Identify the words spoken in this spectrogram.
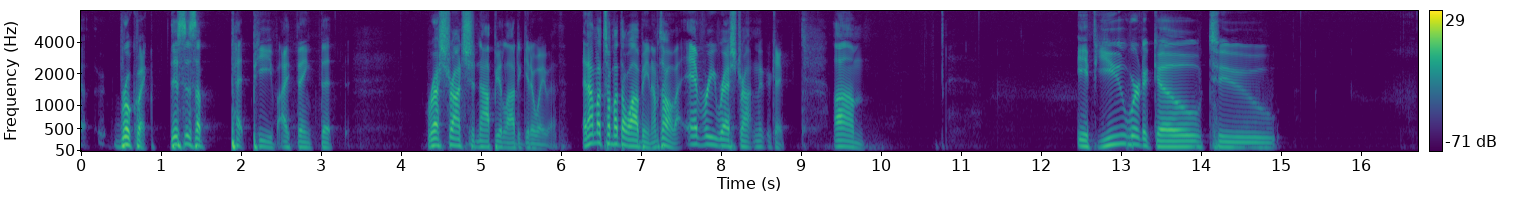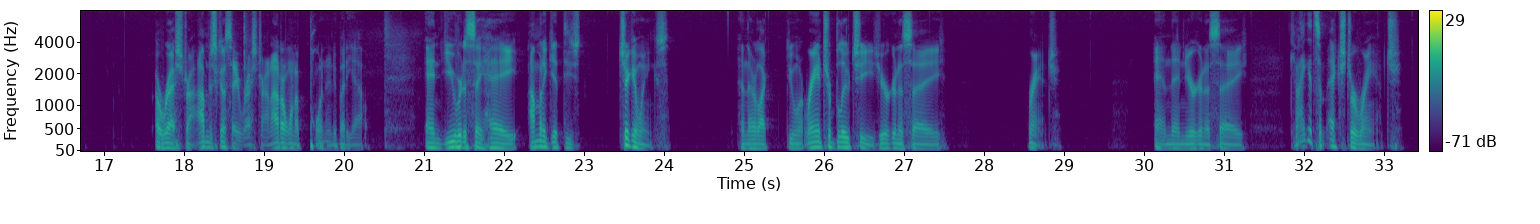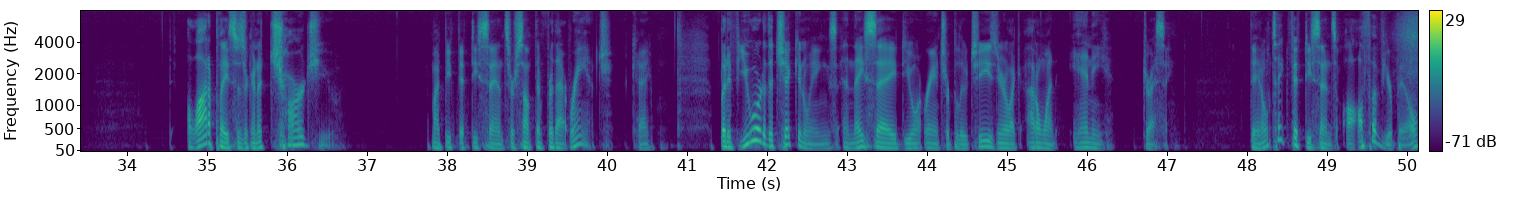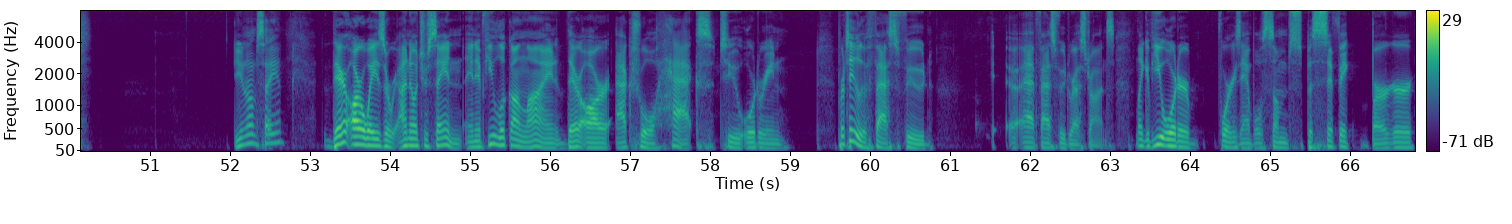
real quick, this is a pet peeve I think that restaurants should not be allowed to get away with. And I'm not talking about the bean. I'm talking about every restaurant. Okay. Um, if you were to go to a restaurant. I'm just going to say restaurant. I don't want to point anybody out. And you were to say, "Hey, I'm going to get these chicken wings," and they're like, "Do you want ranch or blue cheese?" You're going to say ranch, and then you're going to say, "Can I get some extra ranch?" A lot of places are going to charge you. It might be 50 cents or something for that ranch. Okay. But if you order the chicken wings and they say, Do you want ranch or blue cheese? And you're like, I don't want any dressing, they don't take 50 cents off of your bill. Do you know what I'm saying? There are ways. I know what you're saying, and if you look online, there are actual hacks to ordering, particularly fast food uh, at fast food restaurants. Like if you order, for example, some specific burger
